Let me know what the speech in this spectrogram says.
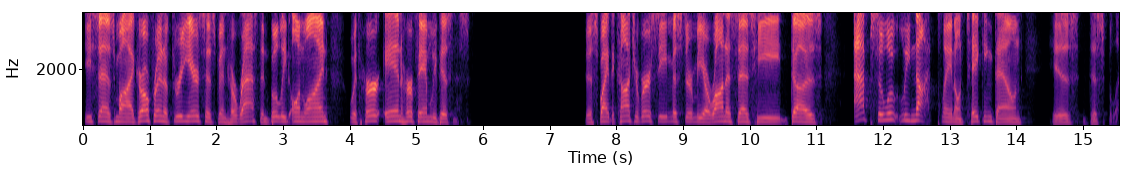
He says, My girlfriend of three years has been harassed and bullied online with her and her family business. Despite the controversy, Mr. Miorana says he does absolutely not plan on taking down his display.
